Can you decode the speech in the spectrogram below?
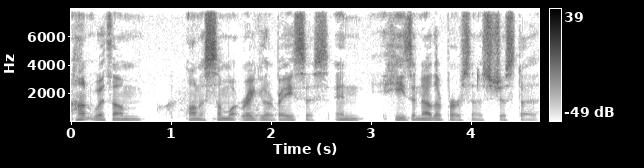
hunt with him on a somewhat regular basis. And he's another person that's just a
